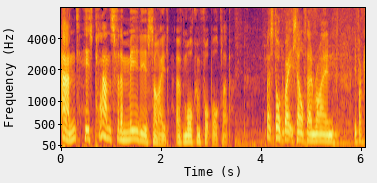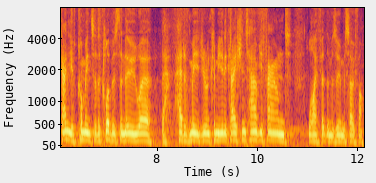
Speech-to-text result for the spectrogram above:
and his plans for the media side of Morecambe Football Club. Let's talk about yourself then, Ryan. If I can, you've come into the club as the new uh, the head of media and communications. How have you found life at the Mazuma so far?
